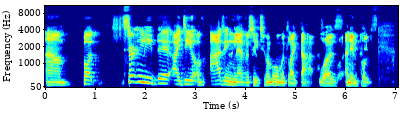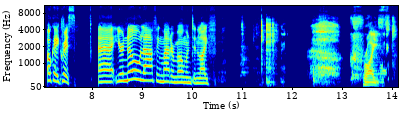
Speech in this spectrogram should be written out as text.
Um, but certainly the idea of adding levity to a moment like that was an impulse. Okay, Chris. Uh, your no laughing matter moment in life. Christ.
